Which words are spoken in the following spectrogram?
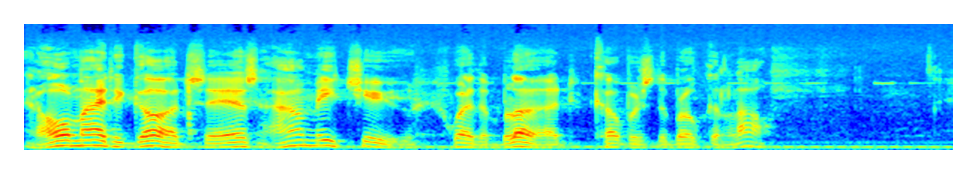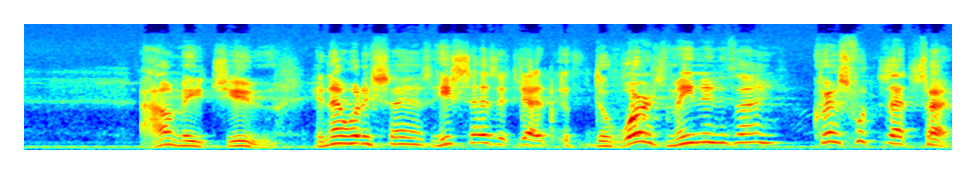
And Almighty God says, I'll meet you where the blood covers the broken law. I'll meet you. Isn't that what he says? He says it. If the words mean anything, Chris, what does that say?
